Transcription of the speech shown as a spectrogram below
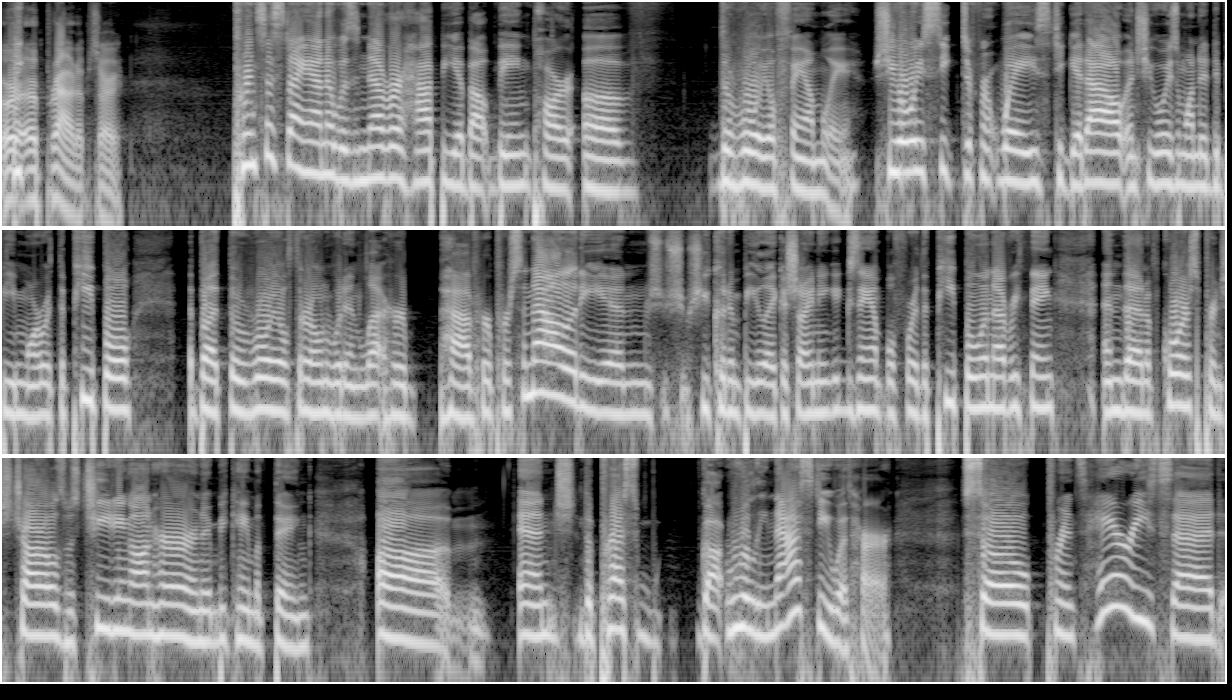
or, or proud? I'm sorry. Princess Diana was never happy about being part of the royal family. She always seeked different ways to get out and she always wanted to be more with the people, but the royal throne wouldn't let her have her personality and sh- she couldn't be like a shining example for the people and everything. And then of course Prince Charles was cheating on her and it became a thing. Um and the press got really nasty with her. So Prince Harry said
